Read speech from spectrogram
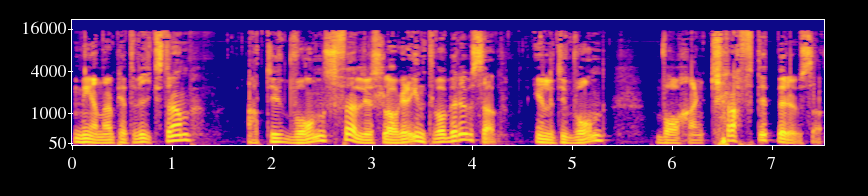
menar Peter Wikström att Yvonnes följeslagare inte var berusad. Enligt Yvonne var han kraftigt berusad.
